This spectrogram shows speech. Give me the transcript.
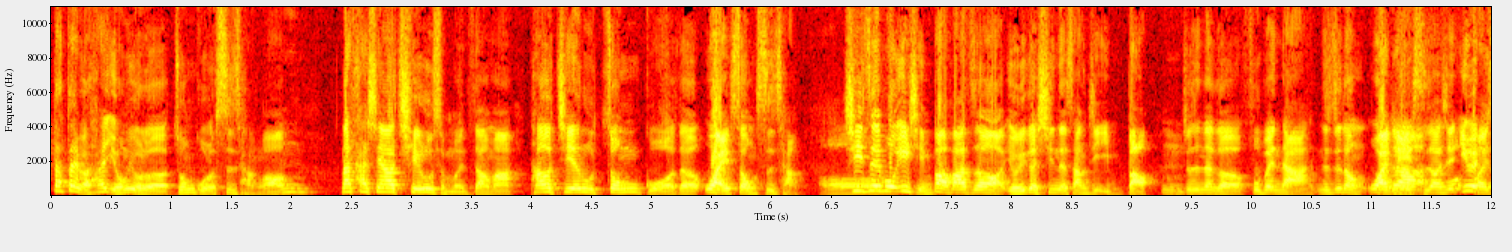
那代表他拥有了中国的市场哦。那他现在要切入什么，你知道吗？他要接入中国的外送市场。哦，其实这波疫情爆发之后啊，有一个新的商机引爆，嗯，就是那个 foodpanda，那这种外卖食东西，因为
